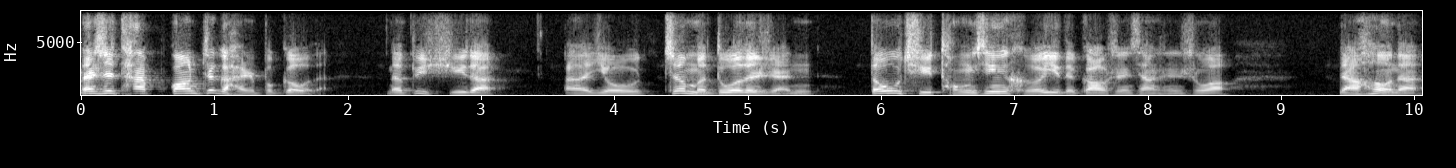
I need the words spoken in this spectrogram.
但是他光这个还是不够的，那必须的，呃，有这么多的人都去同心合意的高声向神说，然后呢，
